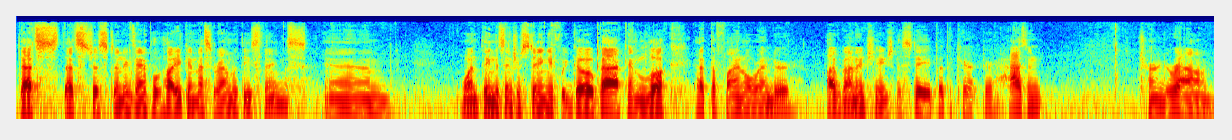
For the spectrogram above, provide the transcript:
that's, that's just an example of how you can mess around with these things. And one thing that's interesting, if we go back and look at the final render, I've gone and changed the state, but the character hasn't turned around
